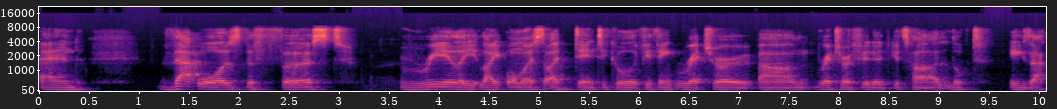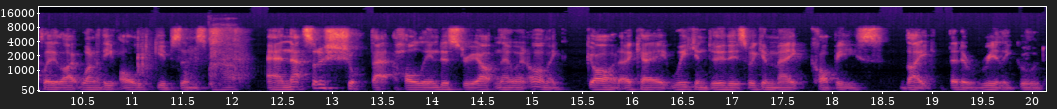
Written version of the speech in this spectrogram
and that was the first really like almost identical. If you think retro um, retrofitted guitar looked exactly like one of the old Gibsons. Uh-huh and that sort of shook that whole industry up and they went oh my god okay we can do this we can make copies like that are really good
